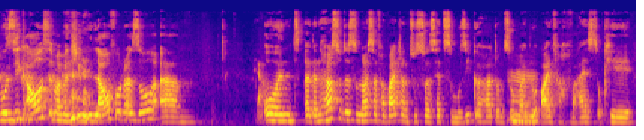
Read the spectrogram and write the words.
Musik aus, immer wenn ich irgendwie laufe oder so. Ähm. Und äh, dann hörst du das und läufst einfach weiter und tust so, als hättest du Musik gehört und so, weil Mhm. du einfach weißt, okay,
